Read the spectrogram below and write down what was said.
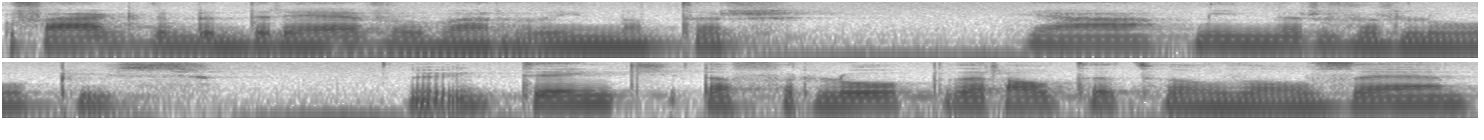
vaak de bedrijven waarin dat er ja, minder verloop is. Nu, ik denk dat verloop er altijd wel zal zijn,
